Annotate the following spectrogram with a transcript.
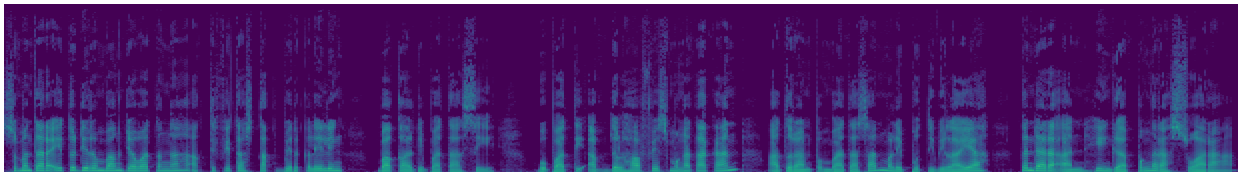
Sementara itu di Rembang, Jawa Tengah, aktivitas takbir keliling bakal dibatasi. Bupati Abdul Hafiz mengatakan aturan pembatasan meliputi wilayah, kendaraan, hingga pengeras suara.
